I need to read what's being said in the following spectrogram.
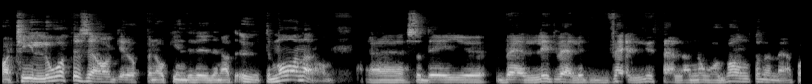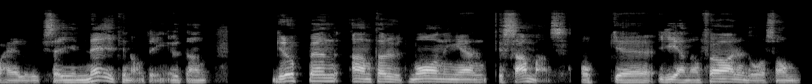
har tillåtelse av gruppen och individen att utmana dem. Eh, så det är ju väldigt, väldigt, väldigt sällan någon som är med på Hellwick säger nej till någonting, utan gruppen antar utmaningen tillsammans och eh, genomför den då som,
